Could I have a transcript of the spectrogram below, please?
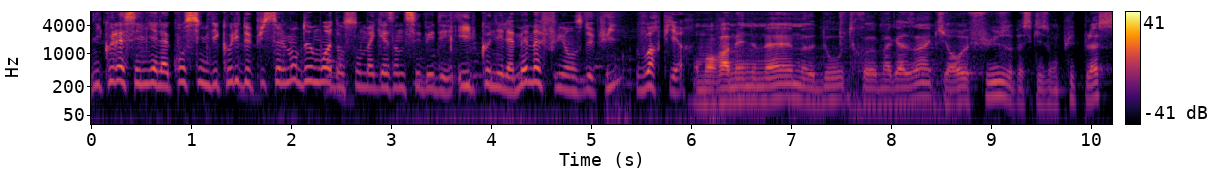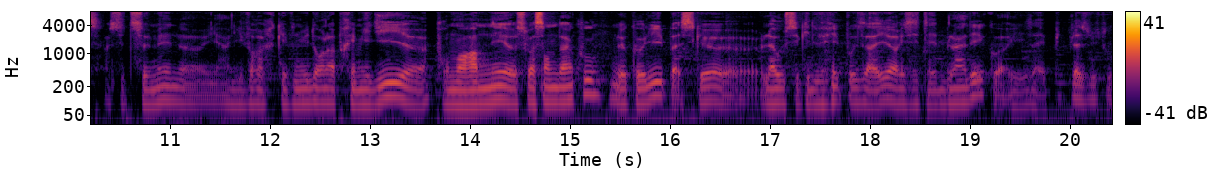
Nicolas s'est mis à la consigne des colis depuis seulement deux mois dans son magasin de CBD et il connaît la même affluence depuis, voire pire. On m'en ramène même d'autres magasins qui refusent parce qu'ils n'ont plus de place. Cette semaine, euh, il y a un livreur qui est venu dans l'après-midi euh, pour m'en ramener 60 d'un coup de colis parce que là où c'est qu'ils devaient les poser ailleurs, ils étaient blindés, quoi. ils n'avaient plus de place du tout.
